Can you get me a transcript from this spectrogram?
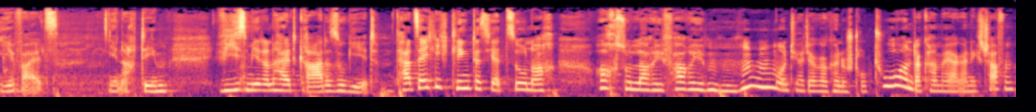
jeweils, je nachdem, wie es mir dann halt gerade so geht. Tatsächlich klingt das jetzt so nach, ach so Larifari, hm, hm, hm, und die hat ja gar keine Struktur und da kann man ja gar nichts schaffen.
